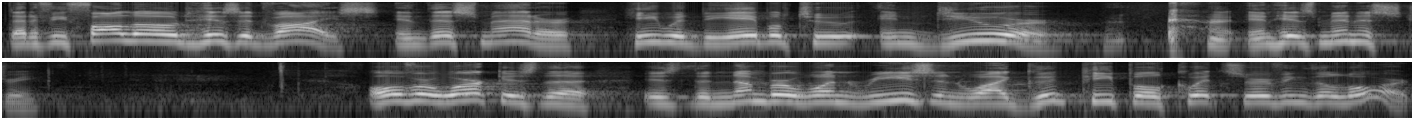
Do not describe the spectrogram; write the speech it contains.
that if he followed his advice in this matter, he would be able to endure in his ministry. Overwork is the, is the number one reason why good people quit serving the Lord.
